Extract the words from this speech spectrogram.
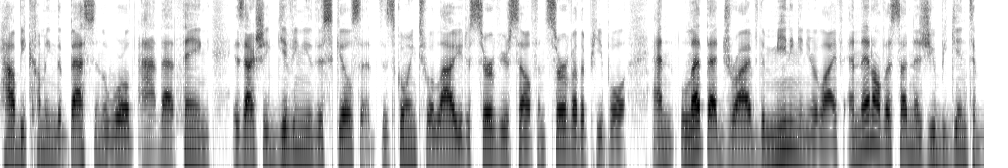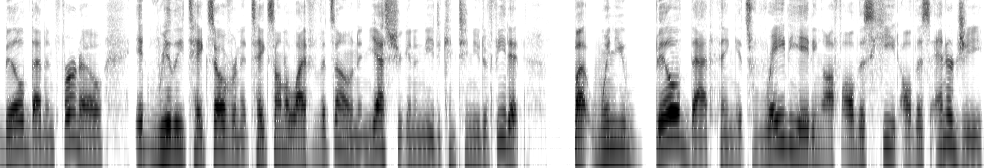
how becoming the best in the world at that thing is actually giving you the skill set that's going to allow you to serve yourself and serve other people and let that drive the meaning in your life. And then all of a sudden, as you begin to build that inferno, it really takes over and it takes on a life of its own. And yes, you're going to need to continue to feed it. But when you build that thing, it's radiating off all this heat, all this energy,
